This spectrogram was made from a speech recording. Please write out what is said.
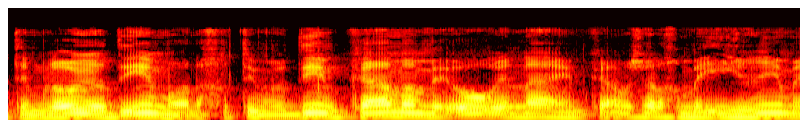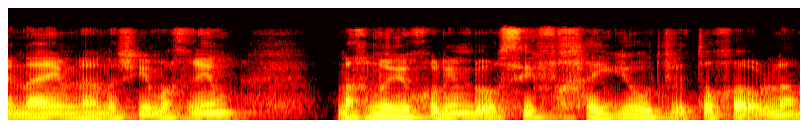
אתם לא יודעים, או אנחנו, אתם יודעים כמה מאור עיניים, כמה שאנחנו מאירים עיניים לאנשים אחרים, אנחנו יכולים להוסיף חיות לתוך העולם.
